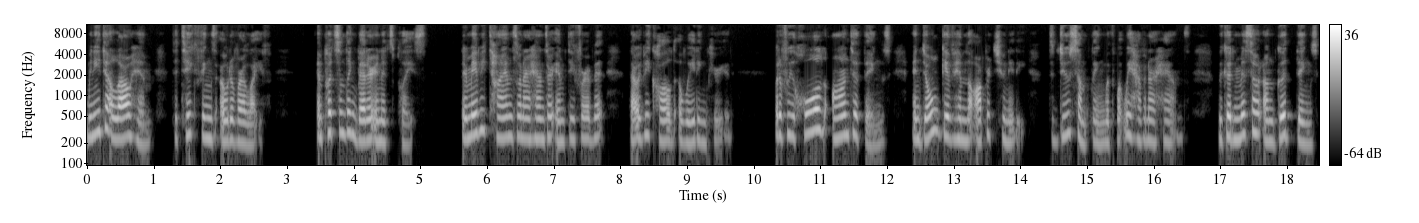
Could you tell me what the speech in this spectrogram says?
We need to allow Him to take things out of our life and put something better in its place. There may be times when our hands are empty for a bit, that would be called a waiting period. But if we hold on to things and don't give Him the opportunity to do something with what we have in our hands, we could miss out on good things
